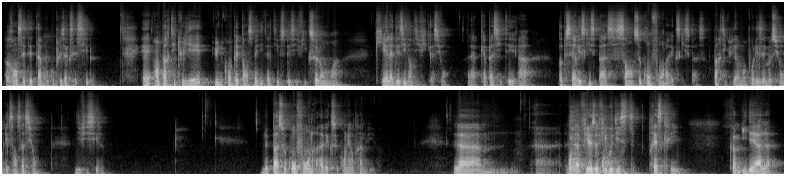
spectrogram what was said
rend cet état beaucoup plus accessible. Et en particulier, une compétence méditative spécifique, selon moi, qui est la désidentification, la capacité à observer ce qui se passe sans se confondre avec ce qui se passe, particulièrement pour les émotions ou les sensations difficiles. Ne pas se confondre avec ce qu'on est en train de vivre. La, euh, philosophie bouddhiste prescrit comme idéal,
